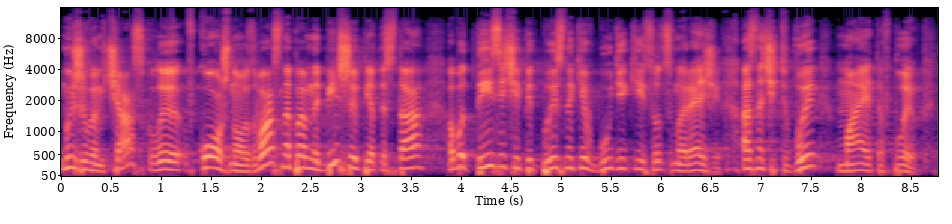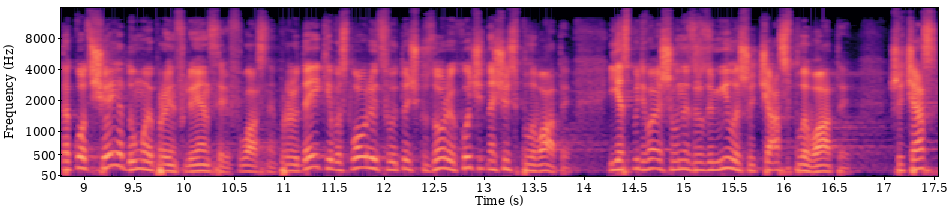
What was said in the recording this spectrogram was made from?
Ми живемо в час, коли в кожного з вас, напевне, більше 500 або тисячі підписників в будь-якій соцмережі. А значить, ви маєте вплив. Так от, що я думаю про інфлюенсерів, власне, про людей, які висловлюють свою точку зору і хочуть на щось впливати. І я сподіваюся, що вони зрозуміли, що час впливати, що час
